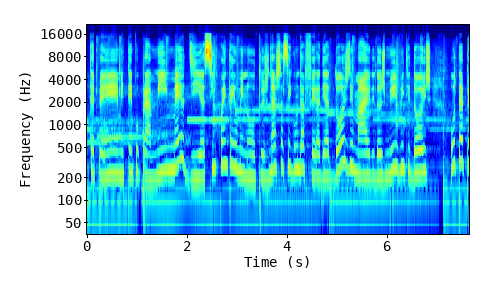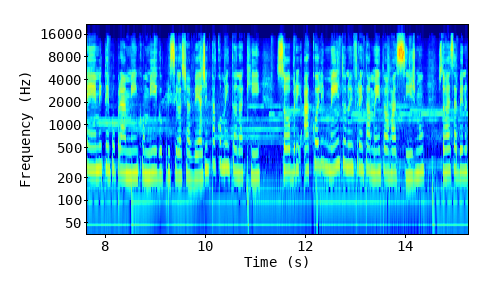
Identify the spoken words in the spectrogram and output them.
No TPM, tempo para mim, meio-dia, 51 minutos. Nesta segunda-feira, dia 2 de maio de 2022, o TPM Tempo para mim comigo, Priscila Xavier. A gente está comentando aqui sobre acolhimento no enfrentamento ao racismo. Estou recebendo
